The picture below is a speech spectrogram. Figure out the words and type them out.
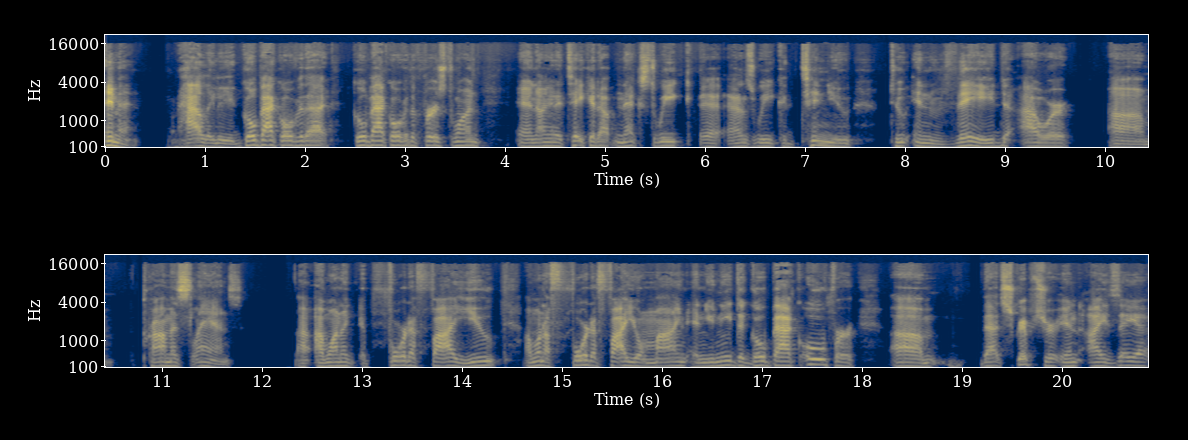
Amen. Hallelujah. Go back over that. Go back over the first one. And I'm going to take it up next week uh, as we continue to invade our um, promised lands. I, I want to fortify you. I want to fortify your mind. And you need to go back over um, that scripture in Isaiah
